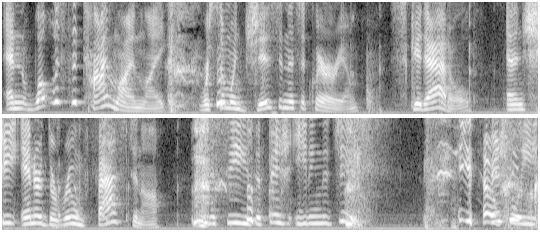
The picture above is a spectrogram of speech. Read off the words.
And what was the timeline like where someone jizzed in this aquarium, skedaddled, and she entered the room fast enough to see the fish eating the juice? you know, Fish will eat,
